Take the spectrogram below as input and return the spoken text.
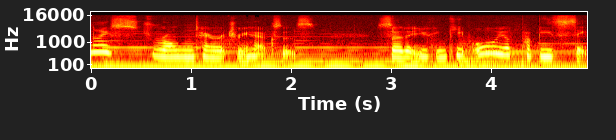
nice strong territory hexes so that you can keep all your puppies safe.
